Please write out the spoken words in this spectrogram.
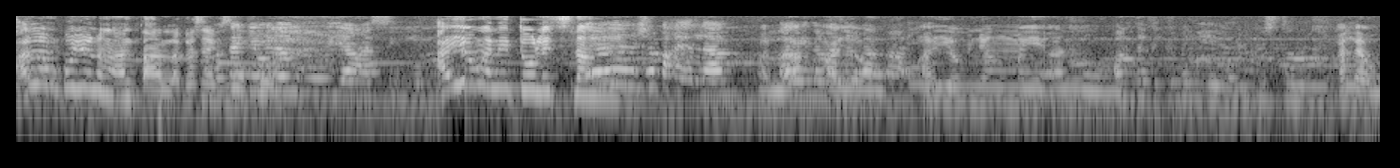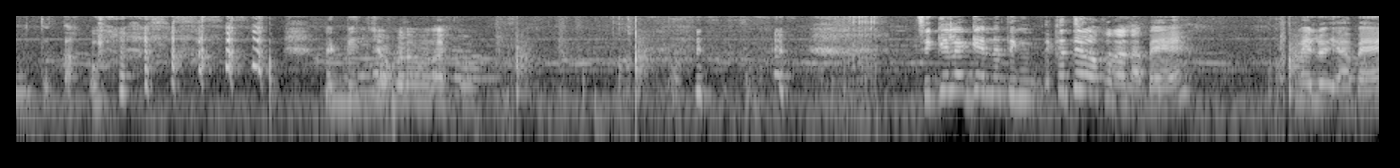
alam ko yun ang antala kasi Kasi yung ng luya, asin. Ayaw nga ni Tulits ng... Kaya lang siya pakialam. Ala, Ayaw naman ayaw, nakain. ayaw niyang may ano... Pag natikman niya yan, gusto na niya. Ala, untot ako. Nag-video pa naman ako. Sige, lagyan natin... Katilaw ka na na, be? May luya, be?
